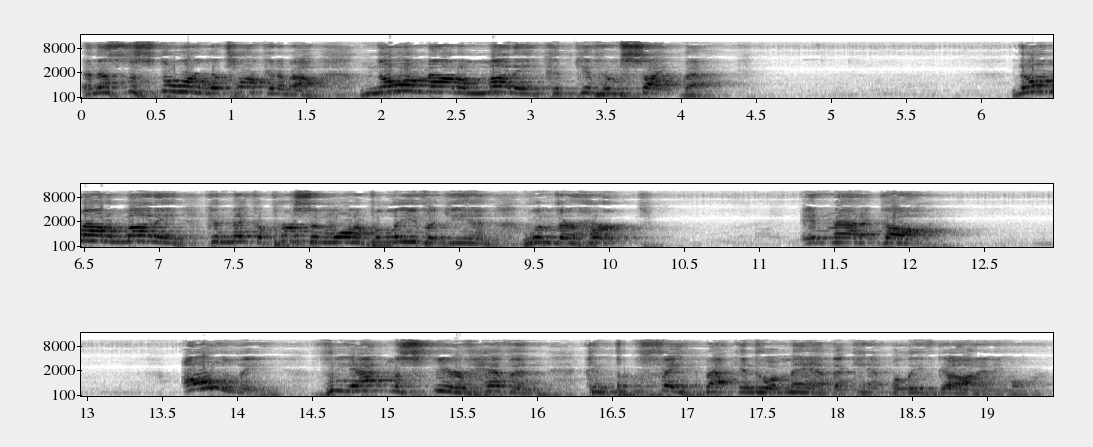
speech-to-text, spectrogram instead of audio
And that's the story we're talking about. No amount of money could give him sight back. No amount of money can make a person want to believe again when they're hurt and mad at God. Only the atmosphere of heaven can put faith back into a man that can't believe God anymore.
